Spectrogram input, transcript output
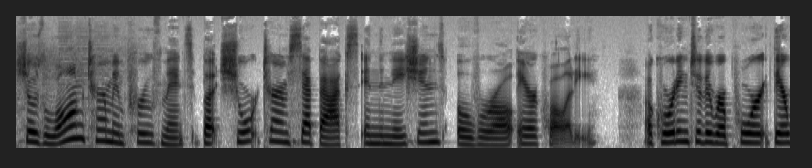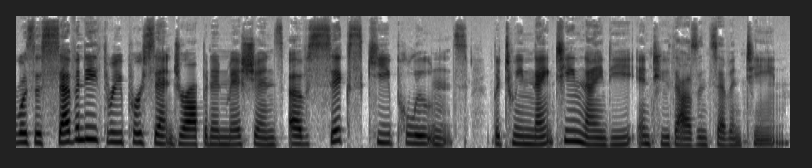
shows long term improvements but short term setbacks in the nation's overall air quality. According to the report, there was a 73% drop in emissions of six key pollutants between 1990 and 2017.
